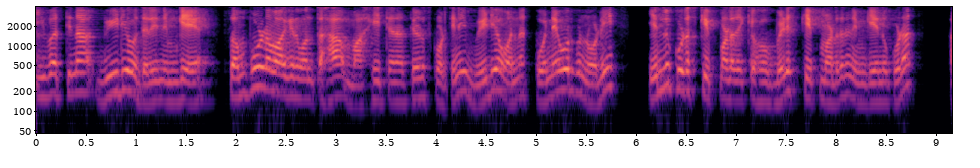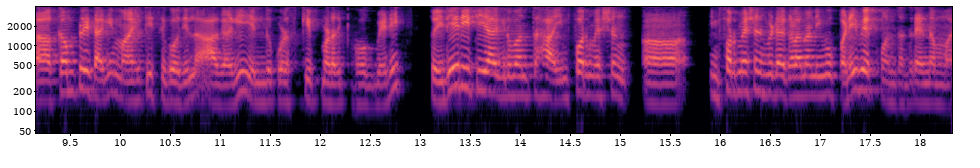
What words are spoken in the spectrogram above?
ಇವತ್ತಿನ ವಿಡಿಯೋದಲ್ಲಿ ನಿಮ್ಗೆ ಸಂಪೂರ್ಣವಾಗಿರುವಂತಹ ಮಾಹಿತಿಯನ್ನ ತಿಳಿಸ್ಕೊಡ್ತೀನಿ. ವಿಡಿಯೋವನ್ನ ಕೊನೆವರೆಗೂ ನೋಡಿ. ಎಲ್ಲೂ ಕೂಡ ಸ್ಕಿಪ್ ಮಾಡೋದಕ್ಕೆ ಹೋಗ್ಬೇಡಿ. ಸ್ಕಿಪ್ ಮಾಡಿದ್ರೆ ನಿಮ್ಗೆ ಏನು ಕೂಡ ಕಂಪ್ಲೀಟ್ ಆಗಿ ಮಾಹಿತಿ ಸಿಗೋದಿಲ್ಲ. ಹಾಗಾಗಿ ಎಲ್ಲೂ ಕೂಡ ಸ್ಕಿಪ್ ಮಾಡೋದಕ್ಕೆ ಹೋಗ್ಬೇಡಿ. ಸೊ ಇದೇ ರೀತಿಯಾಗಿರುವಂತಹ ಇನ್ಫಾರ್ಮೇಶನ್ ಇನ್ಫಾರ್ಮೇಶನ್ ವಿಡಿಯೋಗಳನ್ನ ನೀವು ಪಡಿಬೇಕು ಅಂತಂದ್ರೆ ನಮ್ಮ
